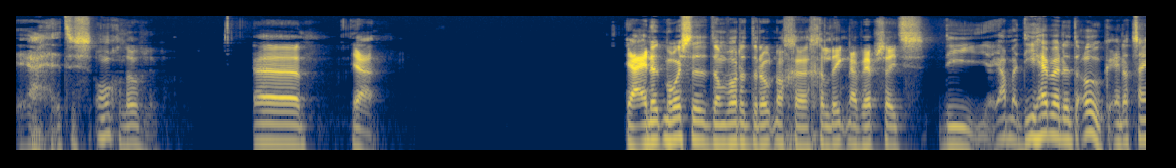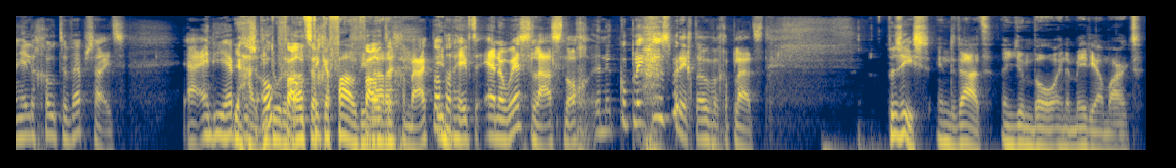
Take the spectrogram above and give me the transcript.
ja, het is ongelooflijk. Ja. Ja, en het mooiste, dan worden er ook nog eh, gelinkt naar websites die... Ja, maar die hebben het ook. En dat zijn hele grote websites. Ja, en die hebben Ja, dus die ook het fouten. Die fouten waren gemaakt. Want in- daar heeft de NOS laatst nog een compleet nieuwsbericht over geplaatst. precies. Inderdaad. Een Jumbo en een Mediamarkt.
